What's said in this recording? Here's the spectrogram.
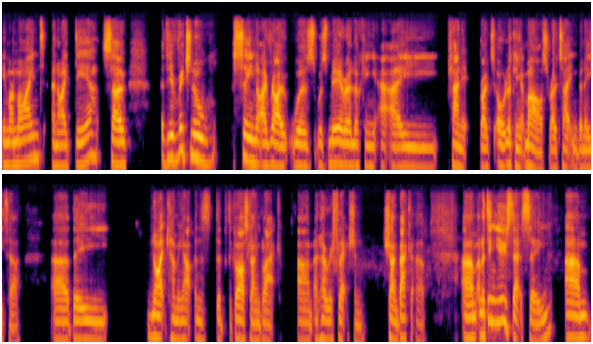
in my mind, an idea. So the original scene that I wrote was was Mira looking at a planet or looking at Mars rotating beneath her. Uh, the night coming up and the, the glass going black um, and her reflection showing back at her. Um, and I didn't use that scene, um,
